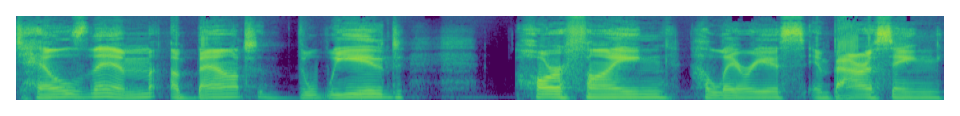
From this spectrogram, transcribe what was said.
tells them about the weird, horrifying, hilarious, embarrassing,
